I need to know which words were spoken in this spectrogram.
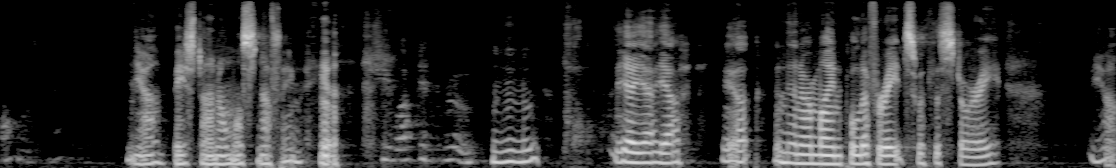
almost nothing. Yeah, based on almost nothing. Yeah. She walked in the room. Mm-hmm. Yeah, yeah, yeah. Yeah. And then our mind proliferates with the story. Yeah.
